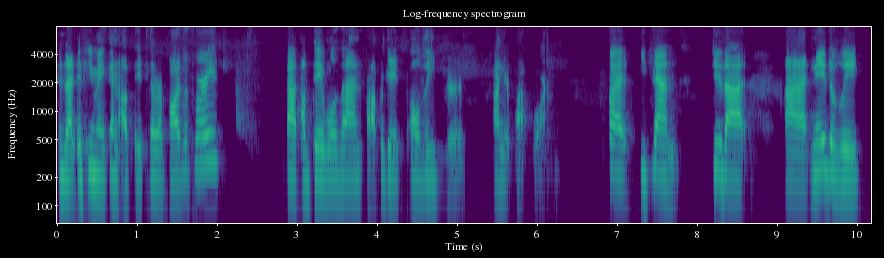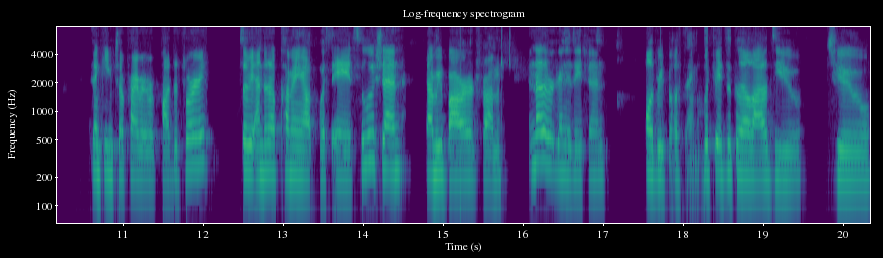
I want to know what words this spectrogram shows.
is that if you make an update to the repository, that update will then propagate all the users on your platform. But you can't do that uh, natively syncing to a private repository. So we ended up coming up with a solution that we borrowed from another organization called Reposync, which basically allows you to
